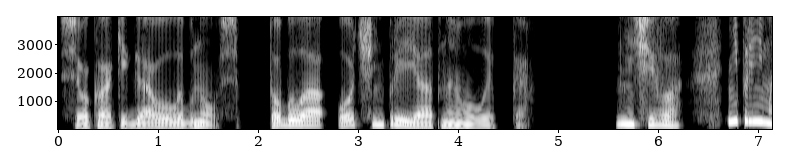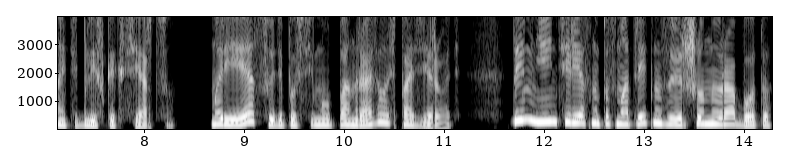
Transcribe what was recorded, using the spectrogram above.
Сёко Акигава улыбнулась. То была очень приятная улыбка. «Ничего, не принимайте близко к сердцу. Мария, судя по всему, понравилось позировать. Да и мне интересно посмотреть на завершенную работу.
